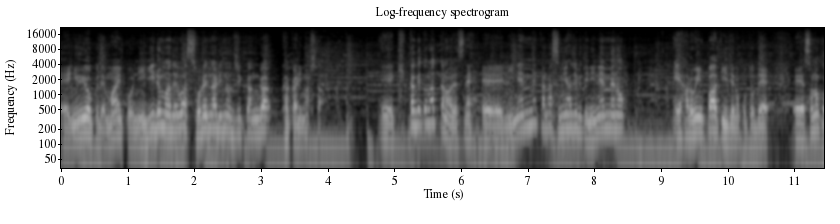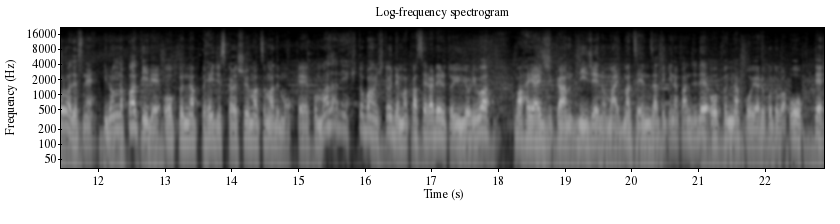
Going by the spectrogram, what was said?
えー、ニューヨークでマイクを握るまではそれなりの時間がかかりました、えー、きっかけとなったのはですね、え2年目かな住み始めて2年目のえハロウィンパーティーでのことで、えー、その頃はですねいろんなパーティーでオープンナップ平日から週末までも、えー、こうまだね一晩一人で任せられるというよりは、まあ、早い時間 DJ の前、まあ、前座的な感じでオープンナップをやることが多くて、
